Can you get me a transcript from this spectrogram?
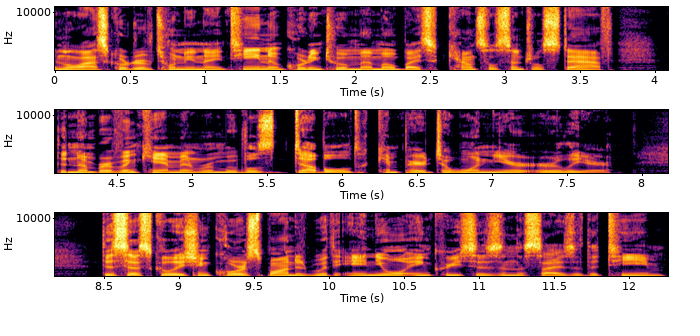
In the last quarter of 2019, according to a memo by Council Central staff, the number of encampment removals doubled compared to one year earlier. This escalation corresponded with annual increases in the size of the team.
